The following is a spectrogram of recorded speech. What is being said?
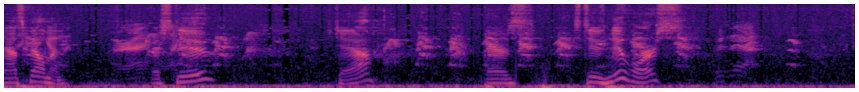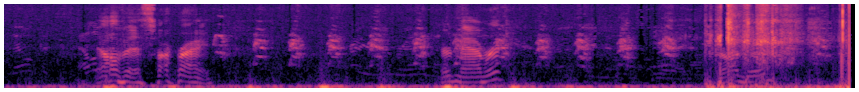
Now it's filming. There's Stu. Jeff. There's Stu's new horse. Who's that? Elvis. All right. There's Maverick.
